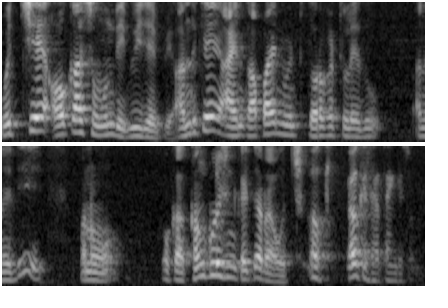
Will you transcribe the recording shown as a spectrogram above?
వచ్చే అవకాశం ఉంది బీజేపీ. అందుకే ఆయనకు అపాయింట్మెంట్ దొరకట్లేదు అనేది మనం ఒక కంక్లూజన్కి అయితే రావచ్చు. Okay okay sir. Thank you so much.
